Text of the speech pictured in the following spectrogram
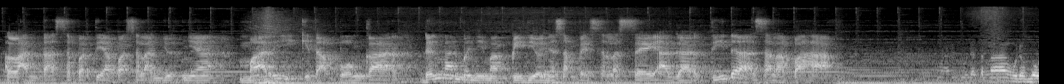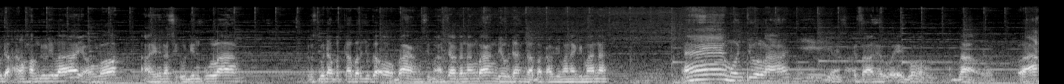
Lantas seperti apa selanjutnya? Mari kita bongkar dengan menyimak videonya sampai selesai agar tidak salah paham. Udah tenang, udah udah alhamdulillah ya Allah, akhirnya si Udin pulang. Terus gue dapat kabar juga, oh bang, si Marcel tenang bang, dia udah nggak bakal gimana gimana eh muncul lagi. Kesalahan gue gue wah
